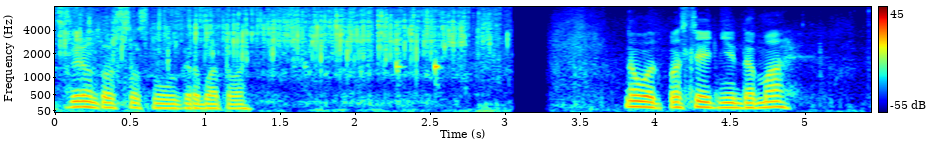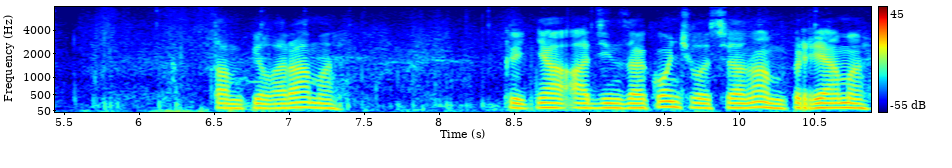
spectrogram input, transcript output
теперь он тоже соснул Горбатова. Ну вот, последние дома. Там пилорама. Клетня один закончилась, а нам прямо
